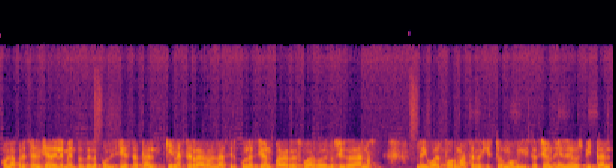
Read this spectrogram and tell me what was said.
con la presencia de elementos de la Policía Estatal, quienes cerraron la circulación para resguardo de los ciudadanos. De igual forma, se registró movilización en el hospital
